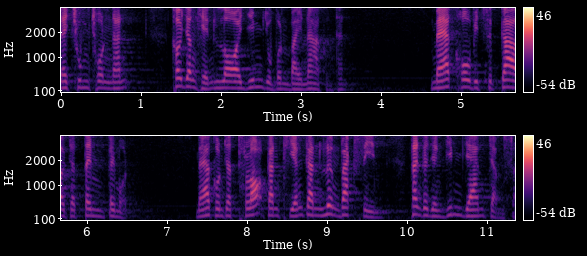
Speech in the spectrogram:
ในชุมชนนั้น เขายังเห็นรอยยิ้มอยู่บนใบหน้าของท่าน แม้โควิด -19 จะเต็มไปหมด แม้คนจะทะเลาะกันเถียงกันเรื่องวัคซีน ท่านก็ยังยิ้มแย้มแจ่มใส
